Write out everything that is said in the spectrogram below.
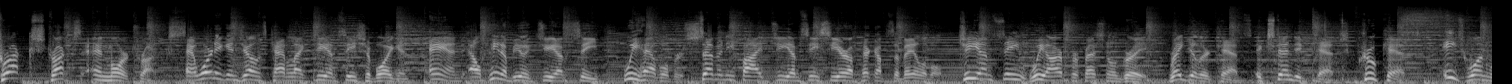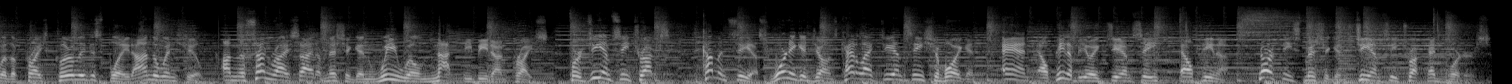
Trucks, trucks, and more trucks. At Wernig and Jones Cadillac GMC Cheboygan and Alpena Buick GMC, we have over 75 GMC Sierra pickups available. GMC, we are professional grade. Regular cabs, extended cabs, crew cabs, each one with a price clearly displayed on the windshield. On the Sunrise side of Michigan, we will not be beat on price. For GMC trucks, come and see us. Wernig and Jones, Cadillac GMC Cheboygan, and Alpena Buick GMC Alpena. Northeast Michigan's GMC truck headquarters.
